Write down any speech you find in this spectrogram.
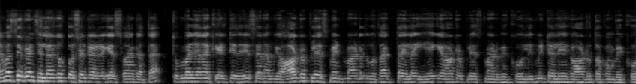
ನಮಸ್ತೆ ಫ್ರೆಂಡ್ಸ್ ಎಲ್ಲರಿಗೂ ಕ್ವಶನ್ ಟ್ರೇಡರ್ಗೆ ಸ್ವಾಗತ. ತುಂಬಾ ಜನ ಕೇಳ್ತಿದ್ರಿ ಸರ್ ನಮಗೆ ಆರ್ಡರ್ ಪ್ಲೇಸ್ಮೆಂಟ್ ಮಾಡೋದು ಗೊತ್ತಾಗ್ತಾ ಇಲ್ಲ. ಹೇಗೆ ಆರ್ಡರ್ ಪ್ಲೇಸ್ ಮಾಡಬೇಕು ಲಿಮಿಟ್ ಅಲ್ಲಿ ಹೇಗೆ ಆರ್ಡರ್ ತಗೊಬೇಕು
